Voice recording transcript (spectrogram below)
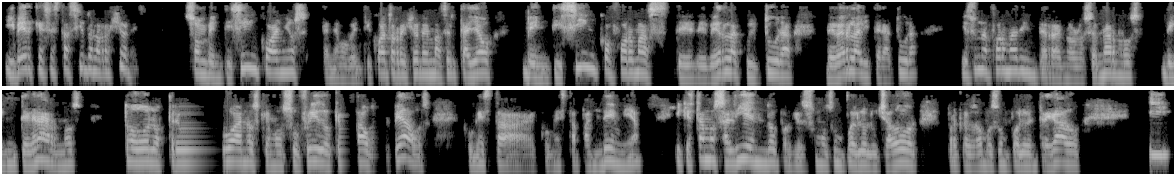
y ver qué se está haciendo en las regiones. Son 25 años, tenemos 24 regiones más el Callao, 25 formas de, de ver la cultura, de ver la literatura, y es una forma de interrelacionarnos, de integrarnos todos los peruanos que hemos sufrido, que hemos estado golpeados con esta, con esta pandemia y que estamos saliendo porque somos un pueblo luchador, porque somos un pueblo entregado. Y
